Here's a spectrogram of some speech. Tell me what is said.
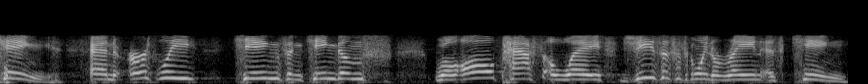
king. And earthly kings and kingdoms will all pass away. Jesus is going to reign as king.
